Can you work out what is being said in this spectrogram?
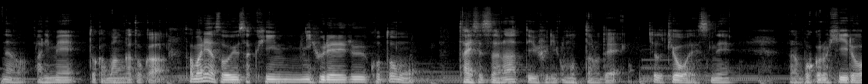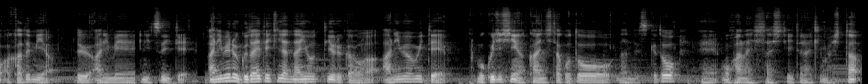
なのアニメとか漫画とか、たまにはそういう作品に触れることも大切だなっていうふうに思ったので、ちょっと今日はですね、僕のヒーローアカデミアというアニメについて、アニメの具体的な内容っていうよりかは、アニメを見て僕自身が感じたことなんですけど、えー、お話しさせていただきました。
